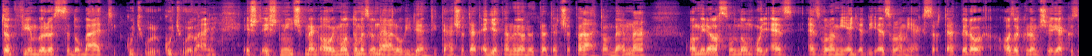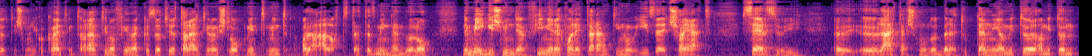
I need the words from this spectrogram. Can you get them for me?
több filmből összedobált kutyul, kutyulvány. És, és nincs meg, ahogy mondtam, az önálló identitása. Tehát egyetlen olyan ötletet se találtam benne, amire azt mondom, hogy ez, ez valami egyedi, ez valami extra. Tehát például az a különbségek között is mondjuk a Quentin Tarantino filmek között, hogy a Tarantino is lop, mint, mint az állat. Tehát ez mindenből lop. De mégis minden filmjének van egy Tarantino íze, egy saját szerzői ö, ö, látásmódot bele tud tenni, amitől, amitől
